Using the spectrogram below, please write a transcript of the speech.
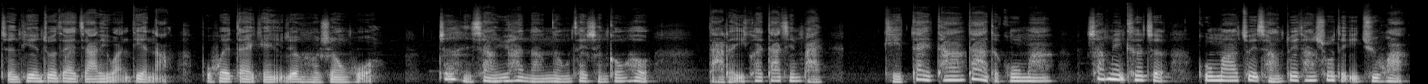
整天坐在家里玩电脑，不会带给你任何生活。”这很像约翰·南农在成功后打了一块大金牌给带他大的姑妈，上面刻着姑妈最常对他说的一句话：“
